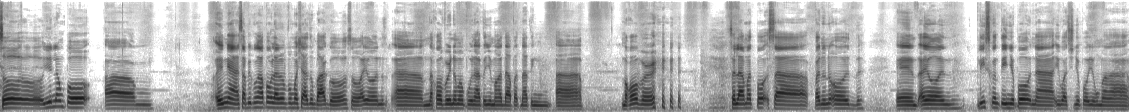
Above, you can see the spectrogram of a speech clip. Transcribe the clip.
so, yun lang po. Um, ayun nga, sabi ko nga po, wala naman po masyadong bago. So, ayun, um, na-cover naman po natin yung mga dapat nating uh, makover. Salamat po sa panunood. And ayun, please continue po na i-watch nyo po yung mga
